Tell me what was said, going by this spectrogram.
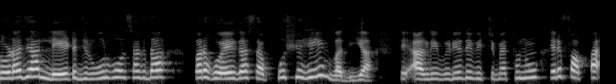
ਥੋੜਾ ਜਿਹਾ ਲੇਟ ਜ਼ਰੂਰ ਹੋ ਸਕਦਾ, ਪਰ ਹੋਏਗਾ ਸਭ ਕੁਝ ਹੀ ਵਧੀਆ। ਤੇ ਅਗਲੀ ਵੀਡੀਓ ਦੇ ਵਿੱਚ ਮੈਂ ਤੁਹਾਨੂੰ ਸਿਰਫ ਆਪਾਂ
